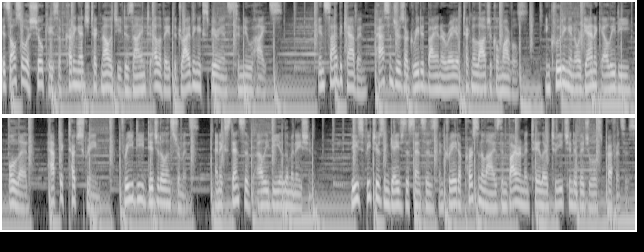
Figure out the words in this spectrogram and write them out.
it's also a showcase of cutting edge technology designed to elevate the driving experience to new heights. Inside the cabin, passengers are greeted by an array of technological marvels, including an organic LED, OLED, haptic touchscreen, 3D digital instruments, and extensive LED illumination. These features engage the senses and create a personalized environment tailored to each individual's preferences.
